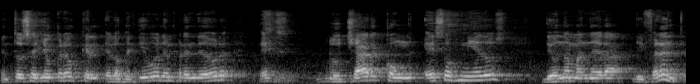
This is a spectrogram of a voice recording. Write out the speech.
Entonces yo creo que el, el objetivo del emprendedor es Sí. luchar con esos miedos de una manera diferente.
